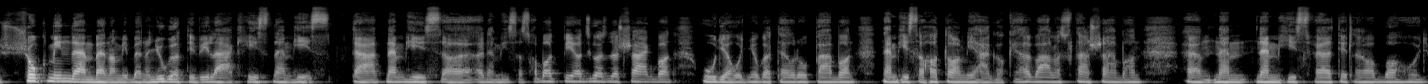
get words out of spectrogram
sok mindenben, amiben a nyugati világ hisz, nem hisz, tehát nem hisz, a, nem hisz a szabad piacgazdaságban, úgy, ahogy Nyugat-Európában, nem hisz a hatalmi ágak elválasztásában, nem, nem hisz feltétlenül abban, hogy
